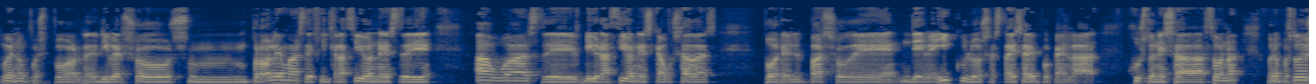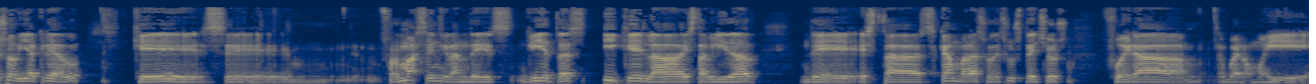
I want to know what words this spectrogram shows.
bueno, pues por diversos mm, problemas de filtraciones de aguas, de vibraciones causadas por el paso de, vehículos hasta esa época en la, justo en esa zona. Bueno, pues todo eso había creado que se formasen grandes grietas y que la estabilidad de estas cámaras o de sus techos fuera, bueno, muy,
